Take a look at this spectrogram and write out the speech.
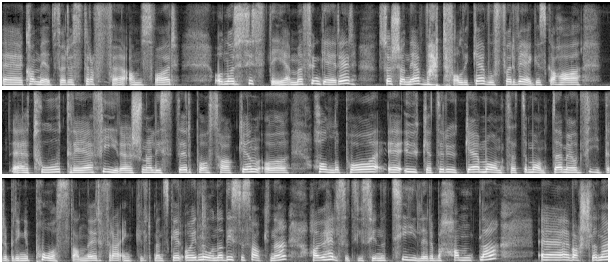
eh, kan medføre straffeansvar. Og Når systemet fungerer, så skjønner jeg i hvert fall ikke hvorfor VG skal ha Eh, to, tre, fire journalister på saken og holde på eh, uke etter uke, måned etter måned med å viderebringe påstander fra enkeltmennesker. Og I noen av disse sakene har jo Helsetilsynet tidligere behandla eh, varslene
